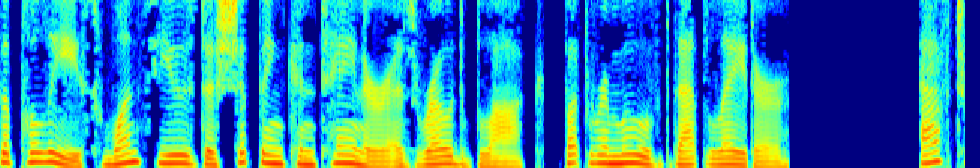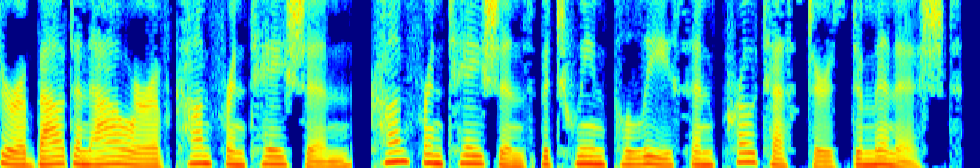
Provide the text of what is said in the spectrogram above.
The police once used a shipping container as roadblock, but removed that later. After about an hour of confrontation, confrontations between police and protesters diminished.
